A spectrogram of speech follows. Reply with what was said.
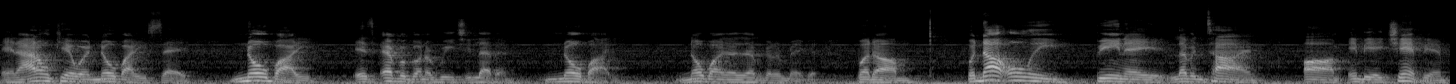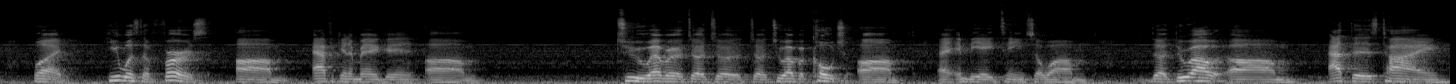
And I don't care what nobody say. Nobody is ever gonna reach 11. Nobody. Nobody is ever gonna make it. But um, but not only being a 11 time um, NBA champion, but he was the first um, African American um, to ever to, to, to, to ever coach um, an NBA team. So um, the throughout um, after his time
